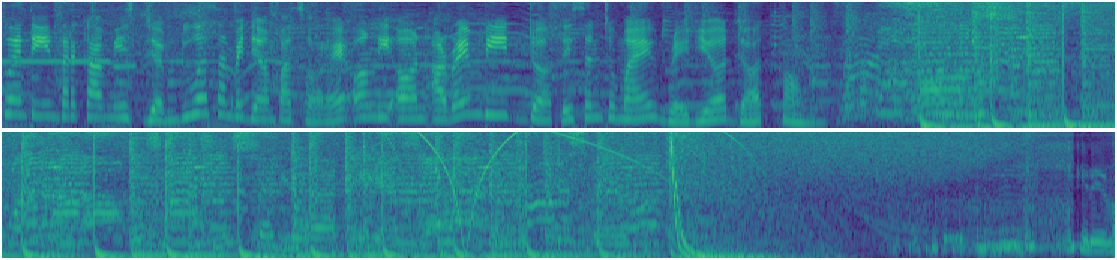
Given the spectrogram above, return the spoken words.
20 Inter Kamis jam 2 sampai jam 4 sore only on rmb.listentomyradio.com. Ladies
